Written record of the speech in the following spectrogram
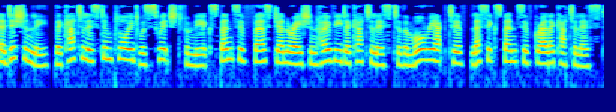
Additionally, the catalyst employed was switched from the expensive first-generation Hoveyda catalyst to the more reactive, less expensive Grela catalyst.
